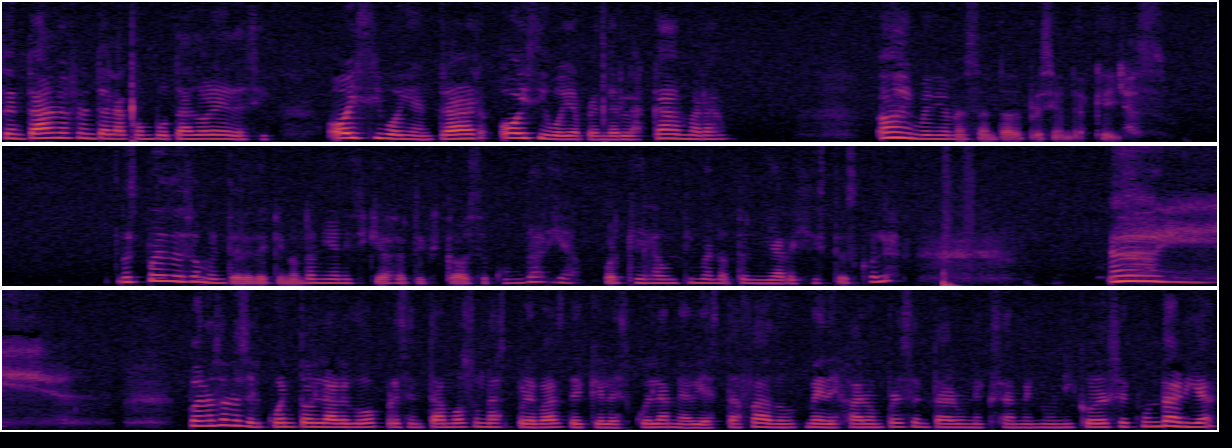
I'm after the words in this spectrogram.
sentarme frente a la computadora y decir, hoy sí voy a entrar, hoy sí voy a prender la cámara. Ay, me dio una santa depresión de aquellas. Después de eso me enteré de que no tenía ni siquiera certificado de secundaria, porque la última no tenía registro escolar. Ay. Para no hacerles el cuento largo, presentamos unas pruebas de que la escuela me había estafado, me dejaron presentar un examen único de secundaria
